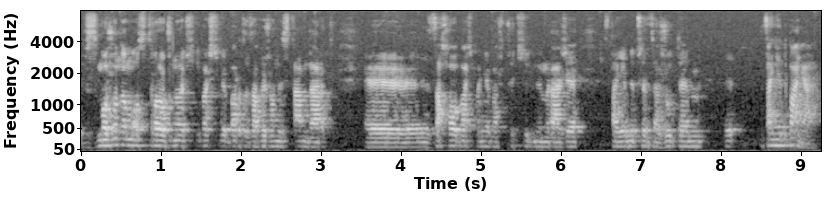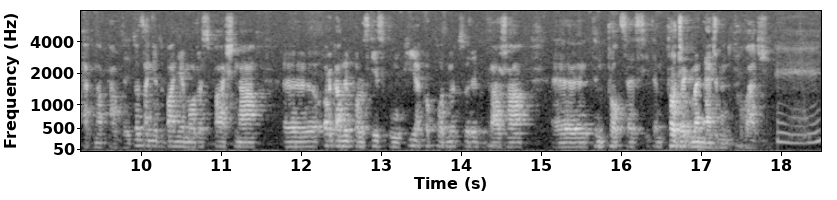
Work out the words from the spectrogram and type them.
wzmożoną ostrożność i właściwie bardzo zawyżony standard E, zachować, ponieważ w przeciwnym razie stajemy przed zarzutem e, zaniedbania tak naprawdę. I to zaniedbanie może spaść na e, organy polskiej spółki jako podmiot, który wdraża ten proces i ten project management prowadzi. Mm,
